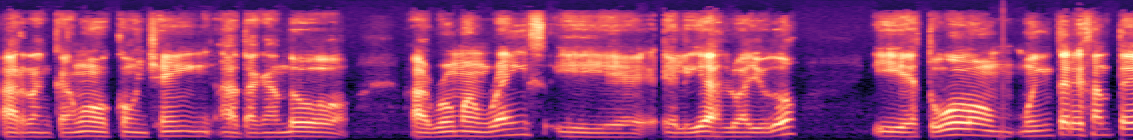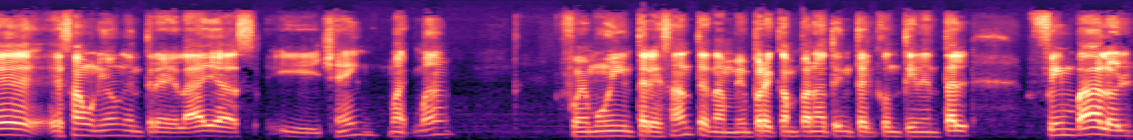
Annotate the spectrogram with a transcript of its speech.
Arrancamos con Shane atacando a Roman Reigns y eh, Elías lo ayudó. Y estuvo muy interesante esa unión entre Elias y Shane McMahon. Fue muy interesante también por el campeonato intercontinental. Finn Balor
